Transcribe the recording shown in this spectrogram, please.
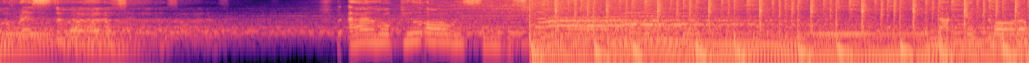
the rest of us. But I hope you'll always see the sky and not get caught up.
